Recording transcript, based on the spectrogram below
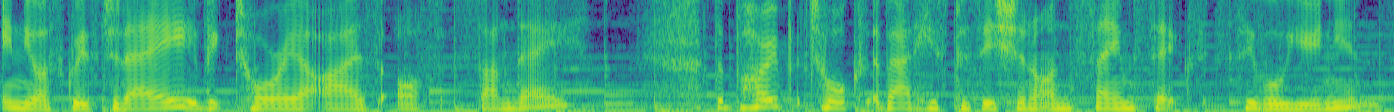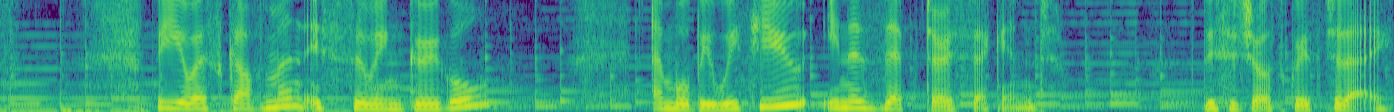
In your squiz today, Victoria eyes off Sunday. The Pope talks about his position on same sex civil unions. The US government is suing Google. And we'll be with you in a zeptosecond. This is your squiz today.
